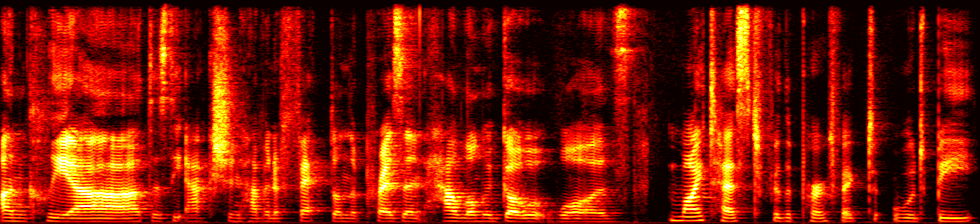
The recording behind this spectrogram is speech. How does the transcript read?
unclear does the action have an effect on the present, how long ago it was. My test for the perfect would be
